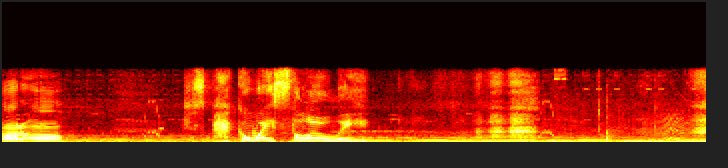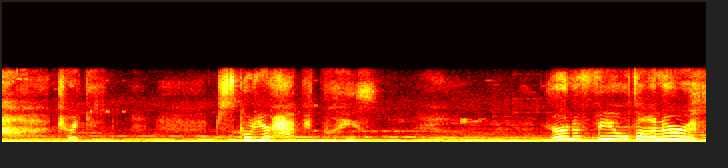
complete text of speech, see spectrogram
Uh-oh. Just back away slowly. Tricket. Just go to your happy place. You're in a field on Earth,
